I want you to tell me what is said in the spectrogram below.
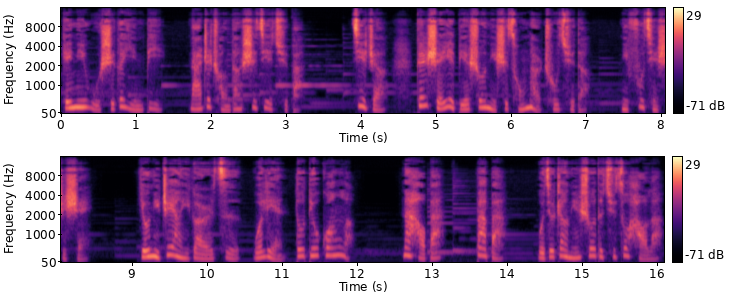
给你五十个银币，拿着闯荡世界去吧。”记着，跟谁也别说你是从哪儿出去的，你父亲是谁？有你这样一个儿子，我脸都丢光了。那好吧，爸爸，我就照您说的去做好了。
